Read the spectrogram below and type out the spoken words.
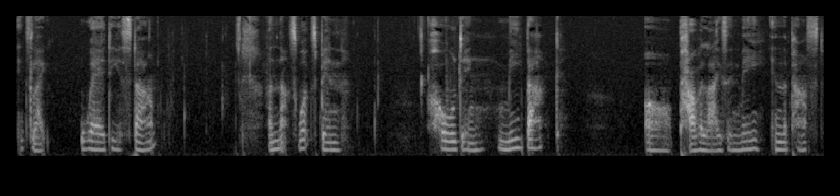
It's like, where do you start? And that's what's been holding me back or paralyzing me in the past.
